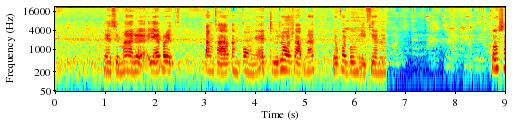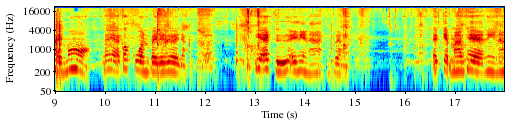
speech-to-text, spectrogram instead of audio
ๆแย่สิมาเด้อแย่บริตั้งขาตั้งกล้องเนี่ยถือโทรศัพท์นะ เดี๋ยวค่อยเบิ่งอีกเทียนึงก็ใส่หม้อแล้วแอดก็กวนไปเรื่อยๆจ้ะที่แอดถือไอ้นี่นะเพื่อนๆแอดเก็บมาแค่นี่นะ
